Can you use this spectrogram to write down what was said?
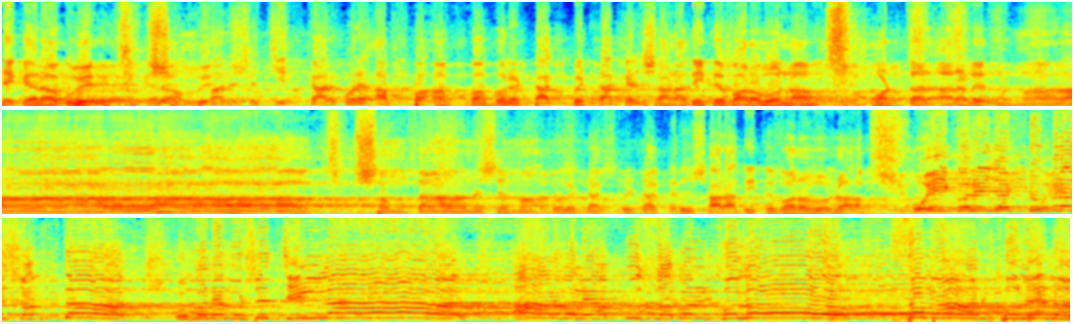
ঢেকে রাখবে। সন্তান এসে চিৎকার করে আব্বা আব্বা বলে, ডাকবে, ডাকের সাড়া দিতে পারব না। পর্দার আড়ালের মা, সন্তান সে মা বলে, ডাকবে, ডাকের সাড়া দিতে পারব না। ওই কলিজার টুকরো সন্তান ওখানে বসে চিল্লায় আর বলে, আব্বু জবর খোলো। জবান খুলে না।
